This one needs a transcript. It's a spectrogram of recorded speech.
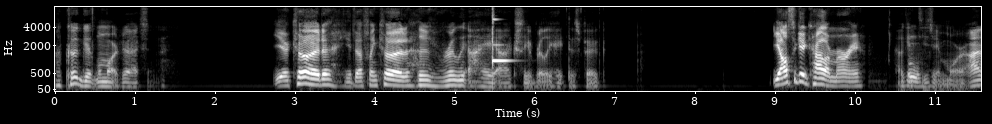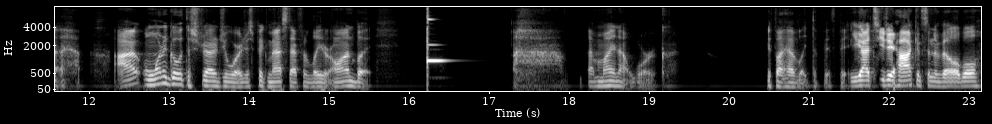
I could get Lamar Jackson. You could, you definitely could. There's really, I actually really hate this pick. You also get Kyler Murray. I'll get Ooh. DJ Moore. I I want to go with the strategy where I just pick Matt Stafford later on, but that might not work if I have like the fifth pick. You got T.J. Hockenson available.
